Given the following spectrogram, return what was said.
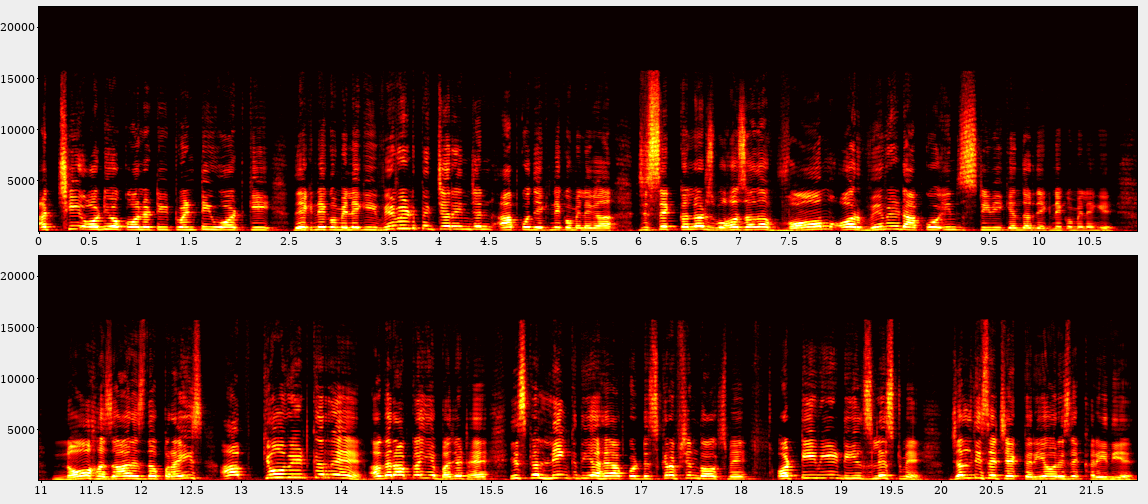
अच्छी ऑडियो क्वालिटी 20 वॉट की देखने को मिलेगी। विविड पिक्चर इंजन आपको देखने को मिलेगा, जिससे कलर्स बहुत ज़्यादा वॉर्म और विविड आपको इन टीवी के अंदर देखने को मिलेंगे। नौ हज़ार इज़ द प्राइस आप क्यों वेट कर रहे हैं? अगर आपका ये बजट है, इसका लिंक दिया है आपको डिस्क्रिप्शन बॉक्स में और टीवी डील्स लिस्ट में, जल्दी से चेक करिए और इसे खरीदिए।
